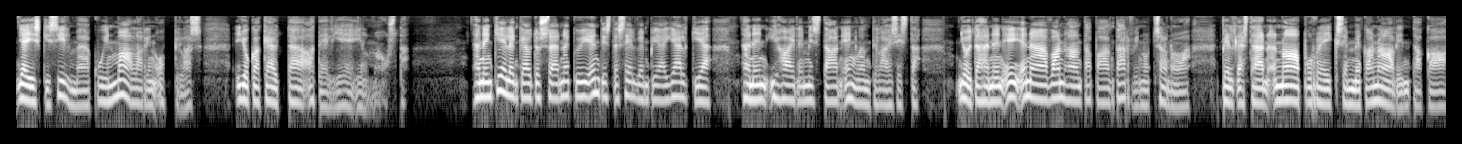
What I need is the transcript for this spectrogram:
ja iski silmää kuin maalarin oppilas, joka käyttää ateljee-ilmausta. Hänen kielenkäytössään näkyi entistä selvempiä jälkiä hänen ihailemistaan englantilaisista, joita hänen ei enää vanhaan tapaan tarvinnut sanoa pelkästään naapureiksemme kanaalin takaa,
